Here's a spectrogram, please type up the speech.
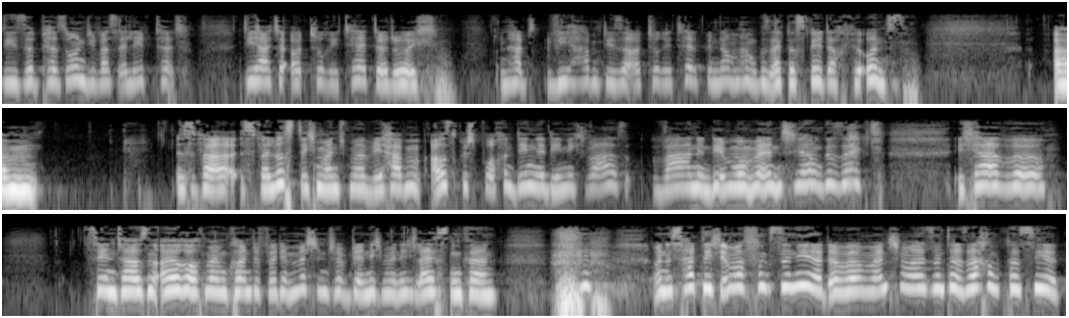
diese Person, die was erlebt hat, die hatte Autorität dadurch und hat, wir haben diese Autorität genommen, haben gesagt, das gilt auch für uns. Ähm, es war, es war lustig manchmal. Wir haben ausgesprochen Dinge, die nicht wahr waren in dem Moment. Wir haben gesagt, ich habe 10.000 Euro auf meinem Konto für den Mission Trip, den ich mir nicht leisten kann. und es hat nicht immer funktioniert, aber manchmal sind da Sachen passiert.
